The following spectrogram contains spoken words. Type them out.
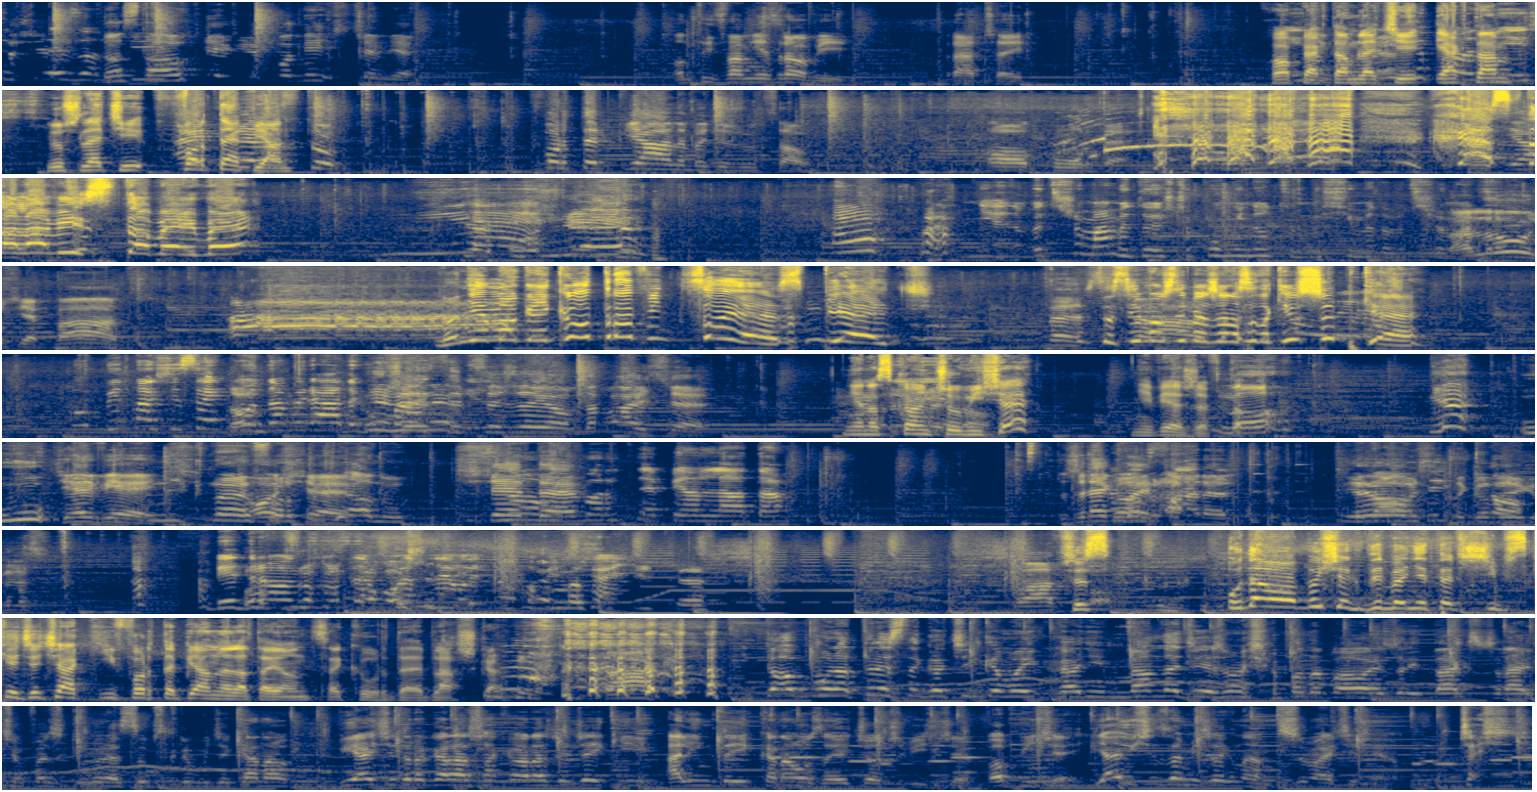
Dostał? Podnieście mnie, podnieście mnie. On nic wam nie zrobi. Raczej. Chłop, jak tam leci, jak tam już leci fortepian. Ej, tu. Fortepiany będzie rzucał. O kurde. Hasta la vista, baby! Nie, Nie! nie, no wytrzymamy to jeszcze pół minuty, musimy to Na wytrzymać. luzie, patrz. No nie mogę nikogo trafić, co jest? Pięć! To jest niemożliwe, że one są takie szybkie! O 15 sekund, No. damy radę, Nie, chłopaki. Wszyscy przeżyją, dawajcie. Nie no, skończył mi się? Nie wierzę w to. No. Nie! Uuu. Dziewięć, Niknąłem osiem, fortepianu. Znowu siedem. fortepian lata. Żegnaj, Dobra. Farel. Nie Było dało się blisko. tego wygrać. Biedronki zawładnęły to pomieszczenie. Łatwo. Wszystko... Udałoby się, gdyby nie te wścibskie dzieciaki i fortepiany latające, kurde, blaszka. I to było na tyle z tego odcinka, moi kochani. Mam nadzieję, że wam się podobało. Jeżeli tak, strzelajcie łapeczki w górę, subskrybujcie kanał. Wbijajcie do Rogala, Szaka oraz JJki, a link do ich kanału znajdziecie oczywiście w opisie. Ja już się z wami żegnam, trzymajcie się. Cześć!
